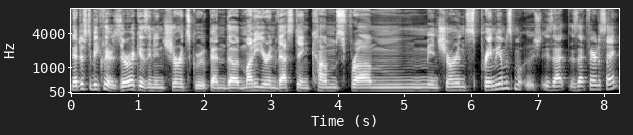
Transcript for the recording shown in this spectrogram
Now, just to be clear, Zurich is an insurance group, and the money you're investing comes from insurance premiums. Is that is that fair to say?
